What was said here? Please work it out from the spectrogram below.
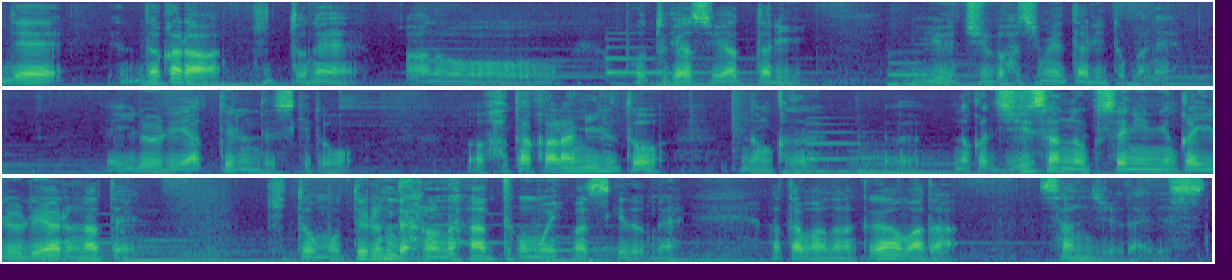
でだからきっとねあのポッドキャストやったり YouTube 始めたりとかねいろいろやってるんですけど旗から見るとなんかなんかじいさんのくせになんかいろいろやるなってきっと思ってるんだろうなと思いますけどね。頭の中がまだ30代です。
